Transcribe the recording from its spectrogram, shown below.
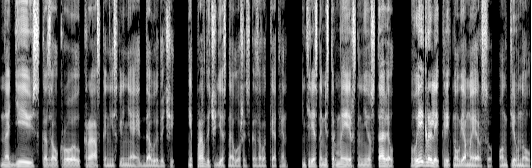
«Надеюсь», — сказал Кроуэлл, — «краска не слиняет до выдачи». «Нет, правда чудесная лошадь», — сказала Кэтрин. «Интересно, мистер Мейерс на нее ставил?» «Выиграли!» — крикнул я Мейерсу. Он кивнул.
